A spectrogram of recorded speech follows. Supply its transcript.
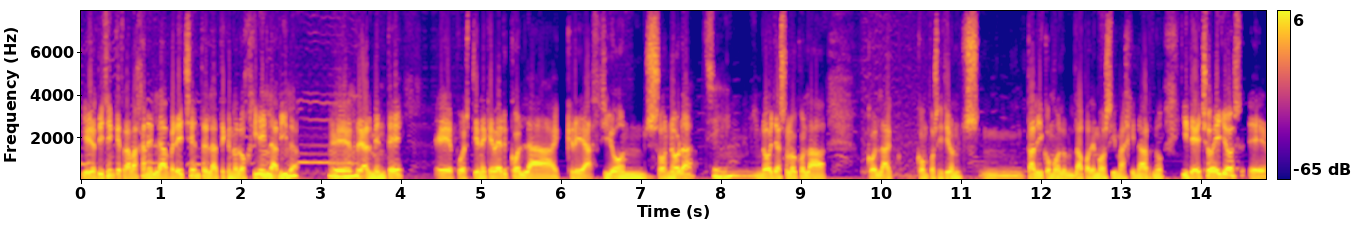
y ellos dicen que trabajan en la brecha entre la tecnología y la vida. Eh, realmente eh, pues tiene que ver con la creación sonora, sí. Mm, no ya solo con la con la composición mm, tal y como la podemos imaginar, ¿no? Y de hecho ellos... Eh,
